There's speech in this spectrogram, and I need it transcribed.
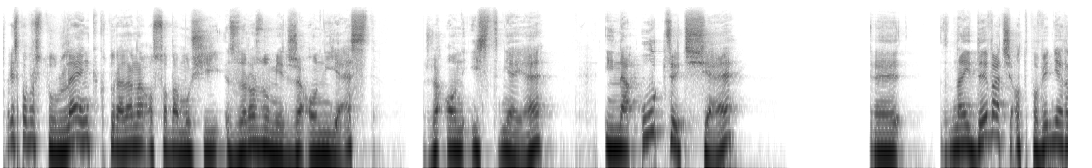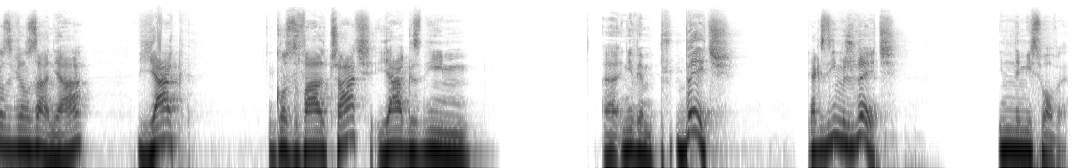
To jest po prostu lęk, która dana osoba musi zrozumieć, że on jest, że on istnieje i nauczyć się e, znajdywać odpowiednie rozwiązania, jak go zwalczać, jak z nim, e, nie wiem, być, jak z nim żyć? Innymi słowy.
